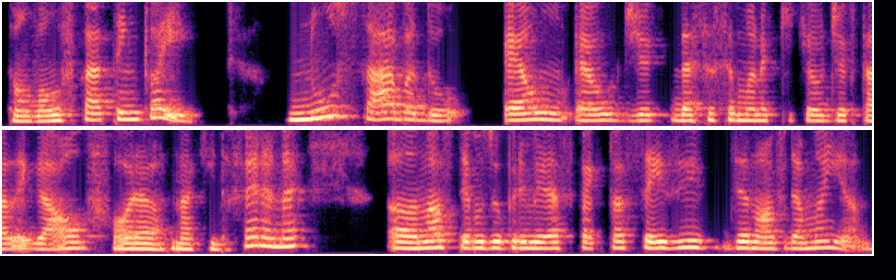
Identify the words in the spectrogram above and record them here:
Então vamos ficar atento aí. No sábado é, um, é o dia dessa semana aqui, que é o dia que tá legal, fora na quinta-feira, né? Uh, nós temos o primeiro aspecto às 6 e 19 da manhã.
